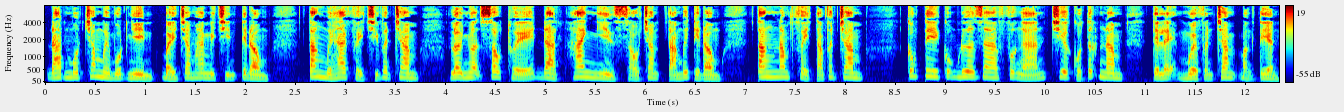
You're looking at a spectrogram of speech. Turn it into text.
đạt 111.729 tỷ đồng, tăng 12,9%, lợi nhuận sau thuế đạt 2.680 tỷ đồng, tăng 5,8%. Công ty cũng đưa ra phương án chia cổ tức năm tỷ lệ 10% bằng tiền.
